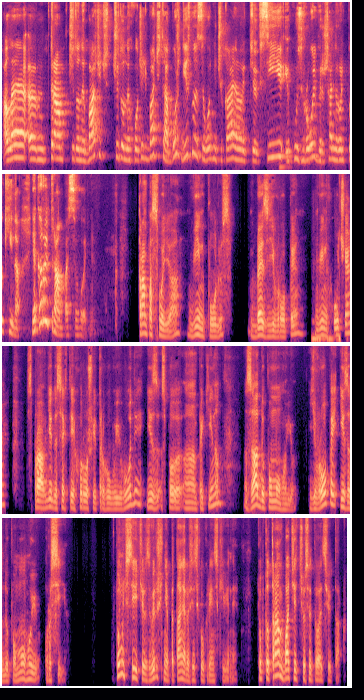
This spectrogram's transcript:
Але ем, Трамп чи то не бачить, чи то не хочуть бачити, або ж дійсно сьогодні чекають всі якусь роль, вирішальну роль Пекіна. Яка роль Трампа сьогодні? Трампа своя, він полюс без Європи. Він хоче справді досягти хорошої торгової угоди із е, Пекіном за допомогою Європи і за допомогою Росії, в тому числі і через вирішення питання російсько-української війни. Тобто Трамп бачить цю ситуацію так.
